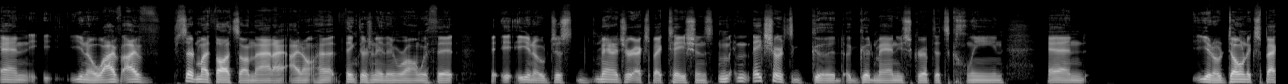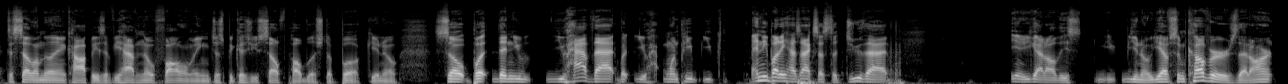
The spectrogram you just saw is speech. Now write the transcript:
and you know I've I've said my thoughts on that. I, I don't have, think there's anything wrong with it. it. You know, just manage your expectations. M- make sure it's good, a good manuscript that's clean, and you know, don't expect to sell a million copies if you have no following just because you self-published a book, you know. So, but then you you have that, but you when people you anybody has access to do that, you know, you got all these you, you know, you have some covers that aren't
